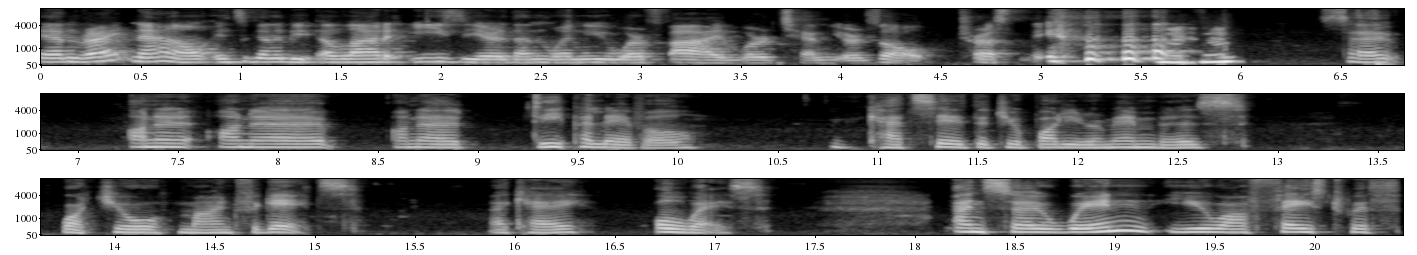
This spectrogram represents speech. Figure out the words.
And right now, it's going to be a lot easier than when you were five or 10 years old. Trust me. mm-hmm. So, on a, on a, on a deeper level, Kat said that your body remembers what your mind forgets. Okay, always. And so when you are faced with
